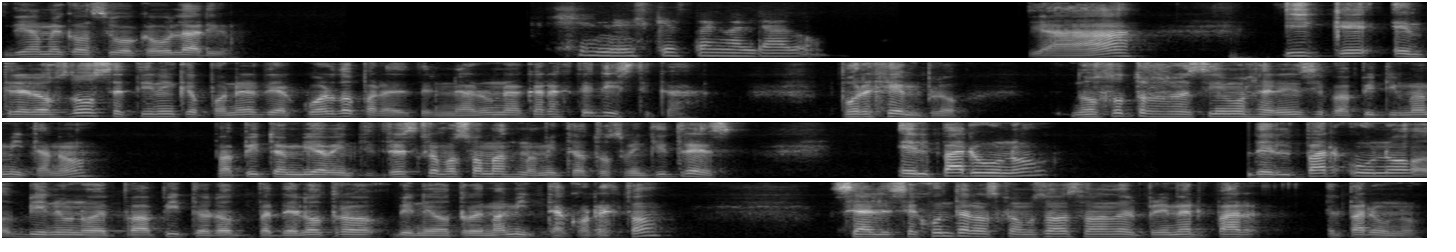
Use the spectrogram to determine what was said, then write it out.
Dígame con su vocabulario. Genes que están al lado. Ya. Y que entre los dos se tienen que poner de acuerdo para determinar una característica. Por ejemplo, nosotros recibimos la herencia de papito y mamita, ¿no? Papito envía 23 cromosomas, mamita otros 23. El par 1, del par 1 viene uno de papito, el del otro viene otro de mamita, ¿correcto? Se, se juntan los cromosomas formando el primer par, el par 1.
